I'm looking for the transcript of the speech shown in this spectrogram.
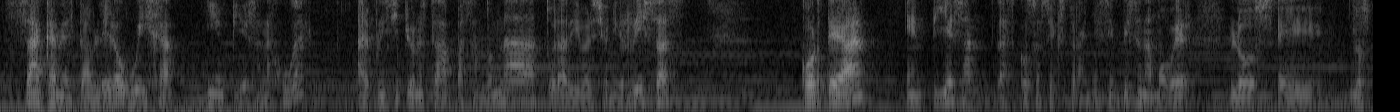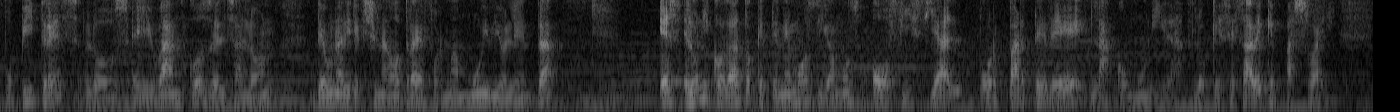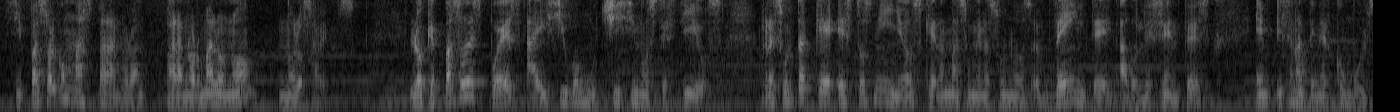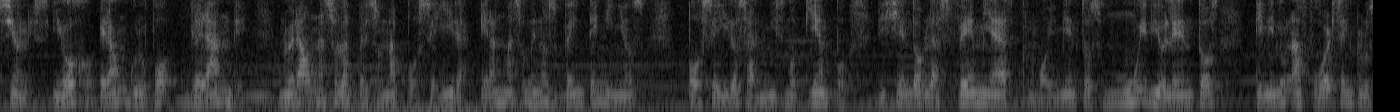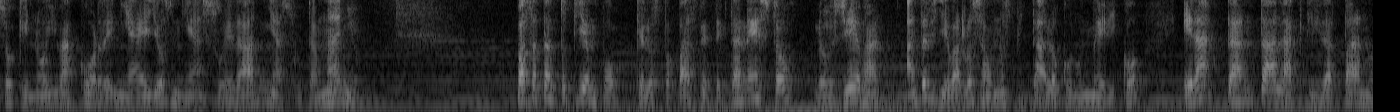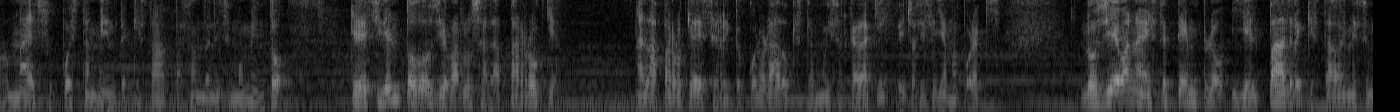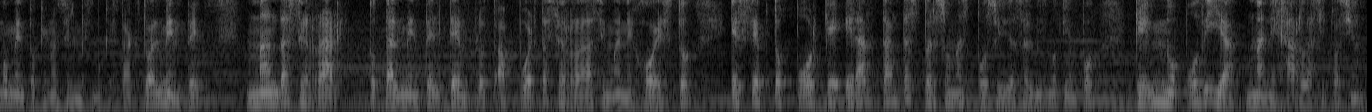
sacan el tablero Ouija y empiezan a jugar. Al principio no estaba pasando nada, todo era diversión y risas. Corte A, empiezan las cosas extrañas. empiezan a mover los, eh, los pupitres, los eh, bancos del salón de una dirección a otra de forma muy violenta. Es el único dato que tenemos, digamos, oficial por parte de la comunidad. Lo que se sabe que pasó ahí. Si pasó algo más paranormal o no, no lo sabemos. Lo que pasó después, ahí sí hubo muchísimos testigos. Resulta que estos niños, que eran más o menos unos 20 adolescentes, empiezan a tener convulsiones. Y ojo, era un grupo grande, no era una sola persona poseída, eran más o menos 20 niños poseídos al mismo tiempo, diciendo blasfemias, con movimientos muy violentos, teniendo una fuerza incluso que no iba acorde ni a ellos, ni a su edad, ni a su tamaño. Pasa tanto tiempo que los papás detectan esto, los llevan, antes de llevarlos a un hospital o con un médico, era tanta la actividad paranormal supuestamente que estaba pasando en ese momento, que deciden todos llevarlos a la parroquia, a la parroquia de Cerrito Colorado, que está muy cerca de aquí, de hecho así se llama por aquí. Los llevan a este templo y el padre que estaba en ese momento, que no es el mismo que está actualmente, manda cerrar totalmente el templo, a puertas cerradas se manejó esto, excepto porque eran tantas personas poseídas al mismo tiempo que él no podía manejar la situación.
